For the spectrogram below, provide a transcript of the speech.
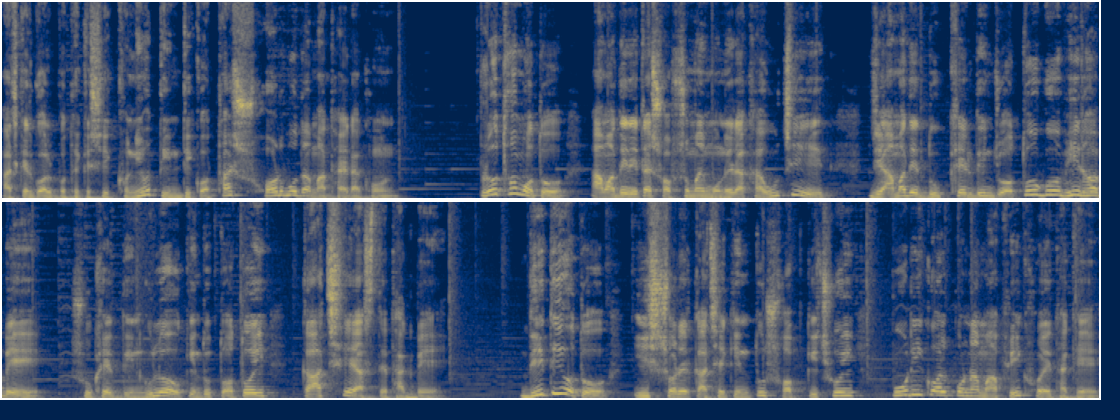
আজকের গল্প থেকে শিক্ষণীয় তিনটি কথা সর্বদা মাথায় রাখুন। প্রথমত আমাদের এটা সবসময় মনে রাখা উচিত যে আমাদের দুঃখের দিন যত গভীর হবে, সুখের দিনগুলো কিন্তু ততই কাছে আসতে থাকবে। দ্বিতীয়ত, ঈশ্বরের কাছে কিন্তু সব কিছুই পরিকল্পনা মাফিক হয়ে থাকে।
